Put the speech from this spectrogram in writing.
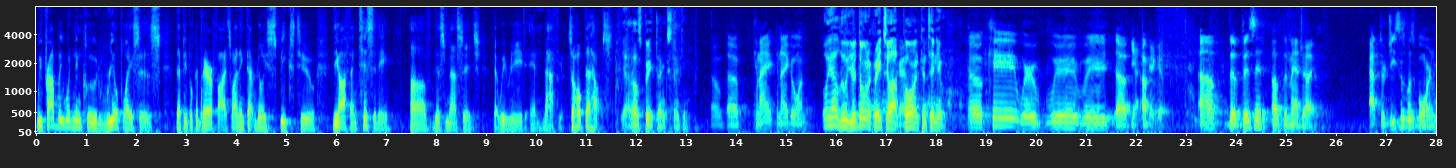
we probably wouldn't include real places that people could verify. So I think that really speaks to the authenticity of this message that we read in Matthew. So hope that helps. Yeah, that was great. Thanks. Thank you. Oh, uh, can I can I go on? Oh yeah, Lou, you're doing a great job. Okay. Go on, continue. Okay, we're we're, we uh, yeah. Okay, good. Uh, the visit of the Magi. After Jesus was born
